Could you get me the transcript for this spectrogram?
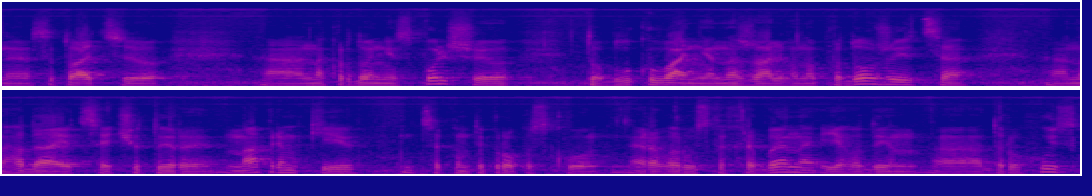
е, ситуацію на кордоні з Польщею, то блокування, на жаль, воно продовжується. Нагадаю, це чотири напрямки. Це пункти пропуску Раваруська Хребене, Ягодин е, Дорохуськ,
